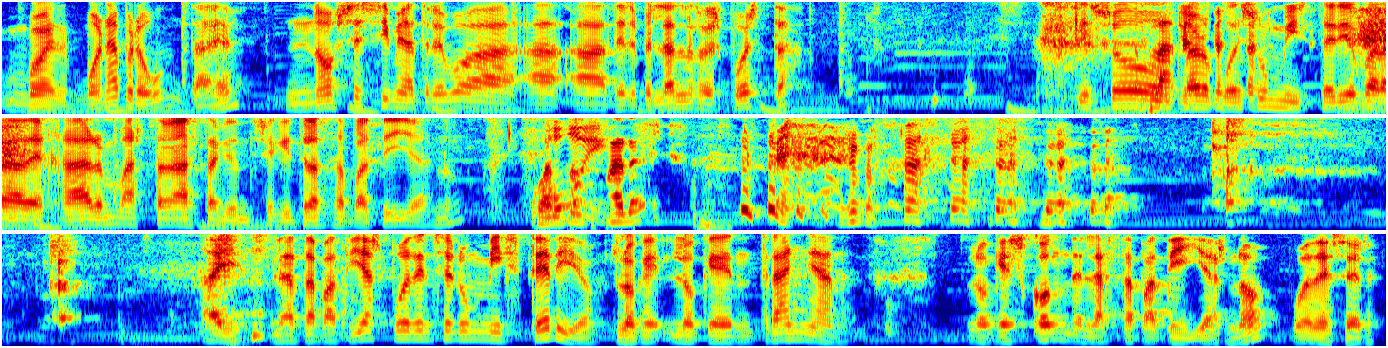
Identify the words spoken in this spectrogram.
Bueno, buena pregunta, ¿eh? No sé si me atrevo a, a- a desvelar la respuesta. Es que eso, claro, puede ser un misterio para dejar hasta, hasta que se quite las zapatillas, ¿no? ¿Cuántos pares? Ay, las zapatillas pueden ser un misterio. Lo que, lo que entrañan, lo que esconden las zapatillas, ¿no? Puede ser.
